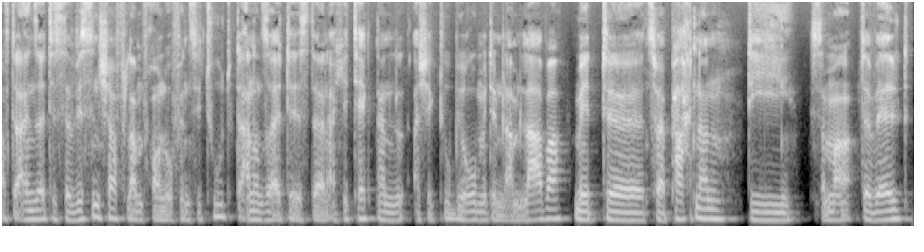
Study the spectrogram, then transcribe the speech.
Auf der einen Seite ist der Wissenschaftler am Fraunhofer Institut. Auf der anderen Seite ist er ein Architekt, ein Architekturbüro mit dem Namen Lava, mit äh, zwei Partnern, die, ich sag mal, der Welt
